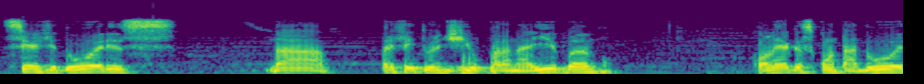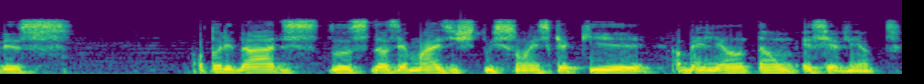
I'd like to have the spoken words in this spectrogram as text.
servidores da Prefeitura de Rio Paranaíba, colegas contadores, autoridades dos, das demais instituições que aqui abrilhantam esse evento.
